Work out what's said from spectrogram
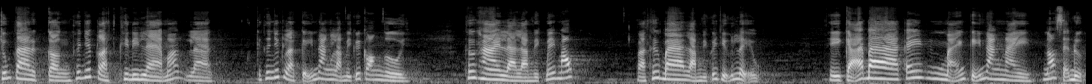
chúng ta cần thứ nhất là khi đi làm á là cái thứ nhất là kỹ năng làm việc với con người thứ hai là làm việc máy móc và thứ ba làm việc với dữ liệu. Thì cả ba cái mảng kỹ năng này nó sẽ được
